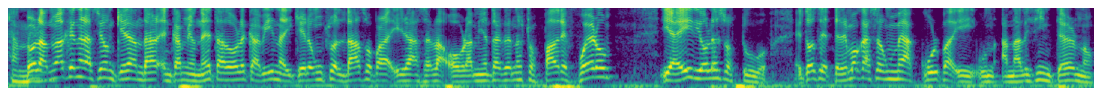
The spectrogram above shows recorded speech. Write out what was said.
Pero la nueva generación quiere andar en camioneta doble cabina y quiere un sueldazo para ir a hacer la obra, mientras que nuestros padres fueron y ahí Dios les sostuvo. Entonces tenemos que hacer un mea culpa y un análisis interno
